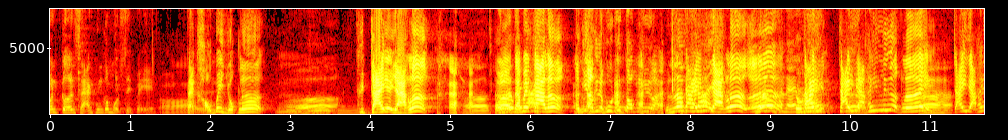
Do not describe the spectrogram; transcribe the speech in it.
มันเกินแสนคุณก็หมดสิทธิ์ไปเอง อ๋อ แต่เขาไม่ยกเลิกเออคือใจอะอยากเลิกเออเออแต่ไม่กล้าเลิกอันนี้เอาที่จะพูดตรงๆนี่ดีกว่าเลิกใจไม่ได้อยากเลิก เอเลิอกคะแนนใจไหนใจอยากให้เลือกเลย อ่าฮะ ใจอยากให้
